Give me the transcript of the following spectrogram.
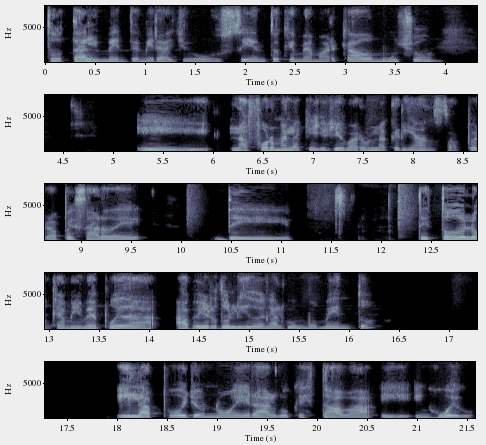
Totalmente, mira, yo siento que me ha marcado mucho eh, la forma en la que ellos llevaron la crianza, pero a pesar de, de, de todo lo que a mí me pueda haber dolido en algún momento, el apoyo no era algo que estaba eh, en juego.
